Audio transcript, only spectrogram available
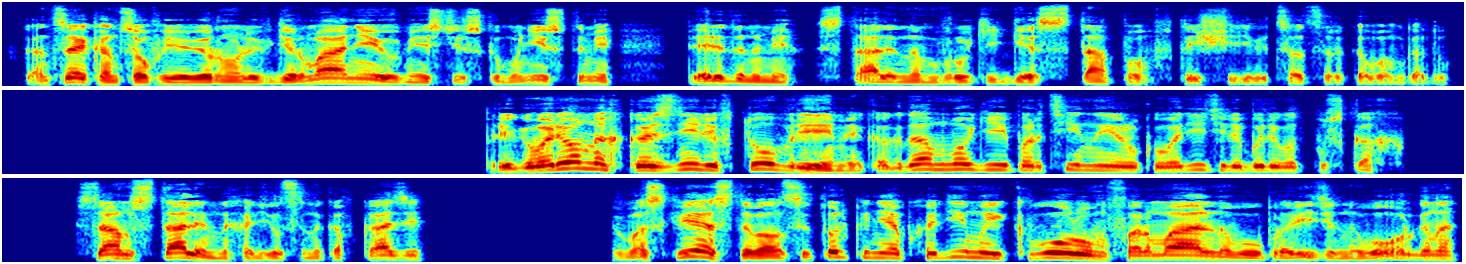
В конце концов ее вернули в Германию вместе с коммунистами, переданными Сталином в руки гестапо в 1940 году. Приговоренных казнили в то время, когда многие партийные руководители были в отпусках. Сам Сталин находился на Кавказе. В Москве оставался только необходимый кворум формального управительного органа,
